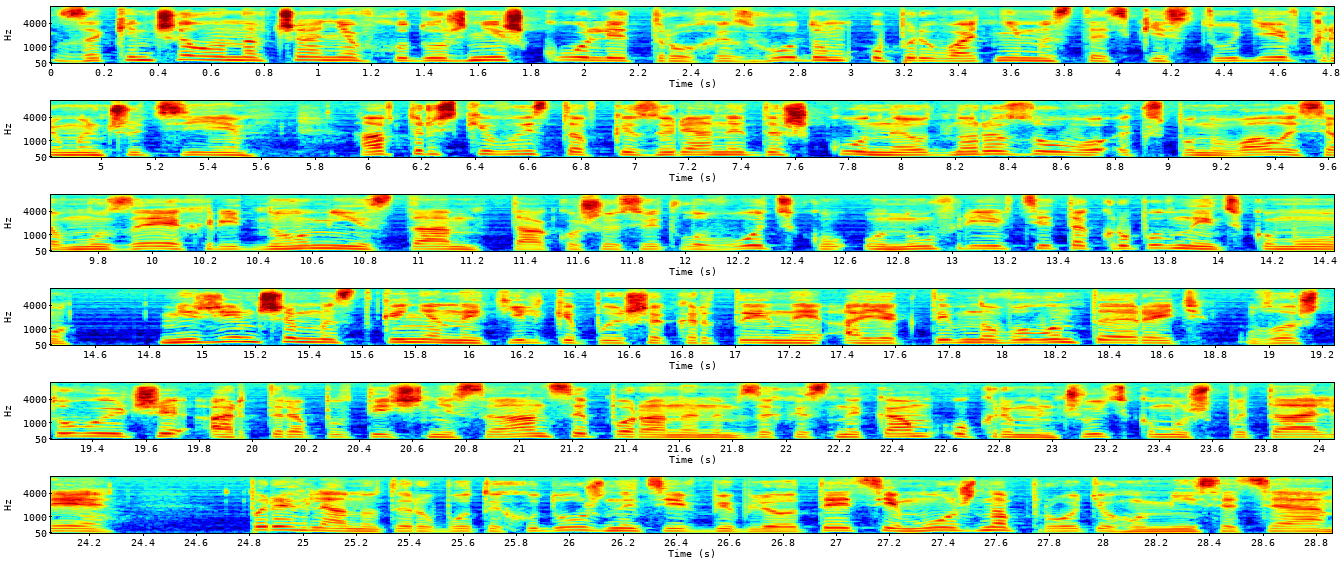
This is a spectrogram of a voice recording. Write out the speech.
Закінчила навчання в художній школі, трохи згодом у приватній мистецькій студії в Кременчуці. Авторські виставки Зоряни Дашко неодноразово експонувалися в музеях рідного міста, також у Світловодську, Онуфріївці та Кропивницькому. Між іншим, мисткиня не тільки пише картини, а й активно волонтерить, влаштовуючи арт-терапевтичні сеанси пораненим захисникам у Кременчуцькому шпиталі. Переглянути роботи художниці в бібліотеці можна протягом місяця.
